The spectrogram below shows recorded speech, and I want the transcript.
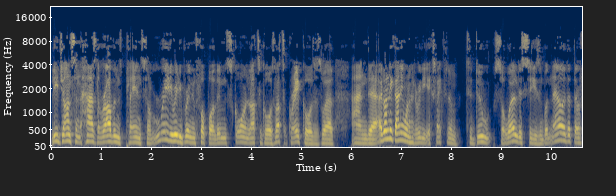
Lee Johnson has the Robins playing some really, really brilliant football. They've been scoring lots of goals, lots of great goals as well. And uh, I don't think anyone had really expected them to do so well this season. But now that they're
